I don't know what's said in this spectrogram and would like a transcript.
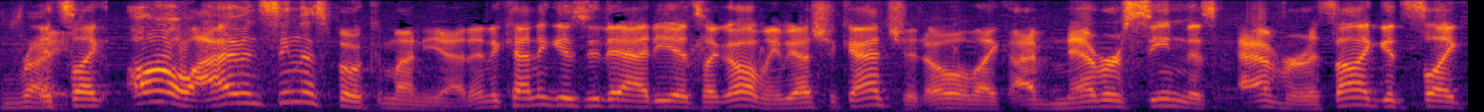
Right. It's like, oh, I haven't seen this Pokemon yet, and it kind of gives you the idea. It's like, oh, maybe I should catch it. Oh, like I've never seen this ever. It's not like it's like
